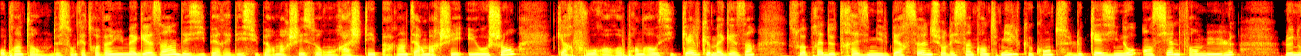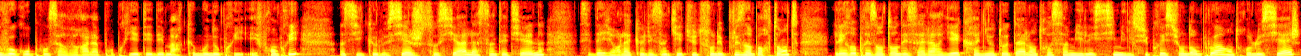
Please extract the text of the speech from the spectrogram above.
Au printemps, 288 magasins, des hyper et des supermarchés seront rachetés par Intermarché et Auchan. Carrefour reprendra aussi quelques magasins, soit près de 13 000 personnes sur les 50 000 que compte le casino ancienne formule. Le nouveau groupe conservera la propriété des marques Monoprix et Franprix, ainsi que le siège social à Saint-Etienne. C'est d'ailleurs là que les inquiétudes sont les plus importantes. Les représentants des salariés craignent au total entre 5 000 et 6 000 suppressions d'emplois entre le siège,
